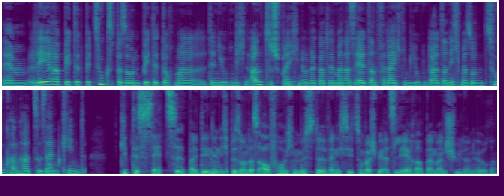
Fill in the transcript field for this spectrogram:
ähm, Lehrer bittet, Bezugspersonen bittet doch mal den Jugendlichen anzusprechen oder gerade wenn man als Eltern vielleicht im Jugendalter nicht mehr so einen Zugang hat zu seinem Kind. Gibt es Sätze, bei denen ich besonders aufhorchen müsste, wenn ich sie zum Beispiel als Lehrer bei meinen Schülern höre?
